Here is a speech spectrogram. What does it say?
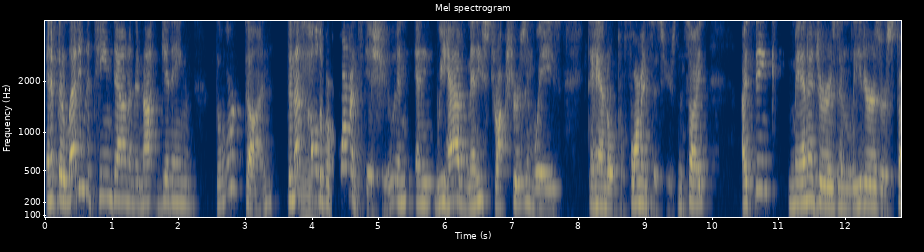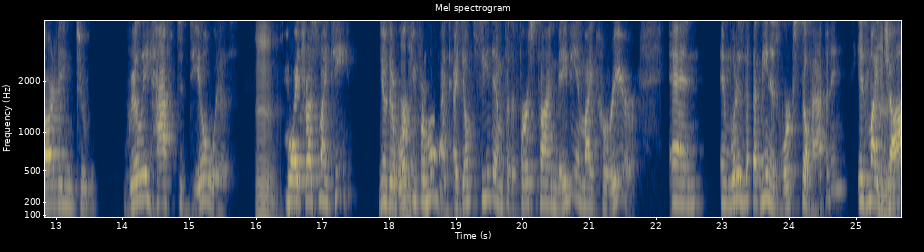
And if they're letting the team down and they're not getting the work done, then that's mm. called a performance issue. And, and we have many structures and ways to handle performance issues. And so I, I think managers and leaders are starting to really have to deal with mm. do I trust my team? You know, they're working mm. from home. I, I don't see them for the first time, maybe in my career. And and what does that mean? Is work still happening? Is my mm. job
